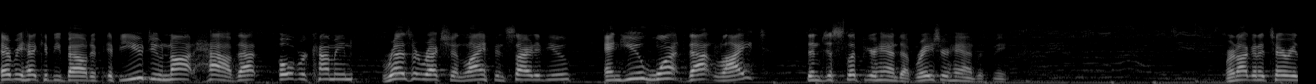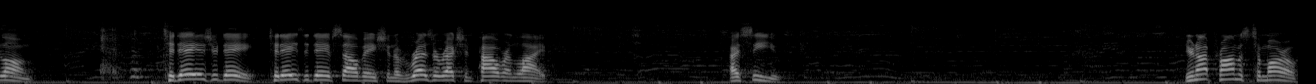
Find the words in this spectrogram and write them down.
every head could be bowed, if, if you do not have that overcoming resurrection life inside of you and you want that light, then just slip your hand up. Raise your hand with me. We're not going to tarry long. Today is your day. Today is the day of salvation, of resurrection, power, and life. I see you. You're not promised tomorrow.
